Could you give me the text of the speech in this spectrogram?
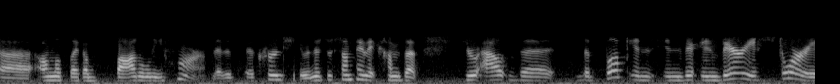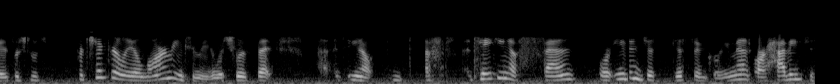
uh, almost like a bodily harm that has occurred to you. And this is something that comes up throughout the the book in in, in various stories, which was particularly alarming to me, which was that you know, taking offense or even just disagreement or having to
